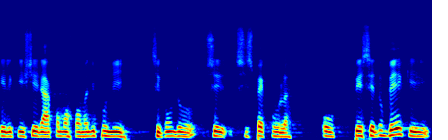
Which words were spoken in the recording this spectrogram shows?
que ele quis tirar como uma forma de punir, segundo se, se especula, o PCdoB, que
